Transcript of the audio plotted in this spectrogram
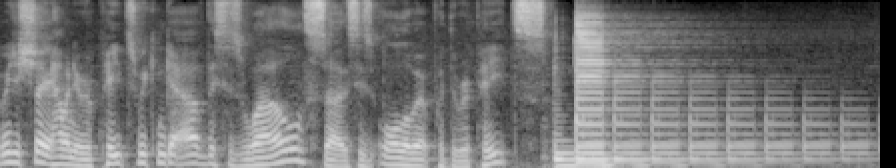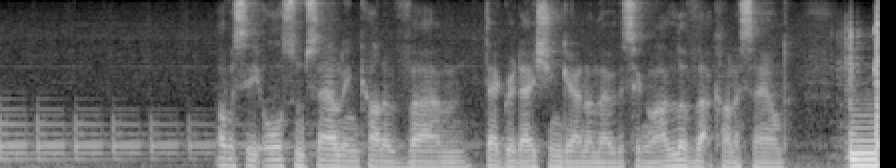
Let me just show you how many repeats we can get out of this as well. So this is all the way up with the repeats. Obviously awesome sounding kind of um, degradation going on there with the signal. I love that kind of sound. Increase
